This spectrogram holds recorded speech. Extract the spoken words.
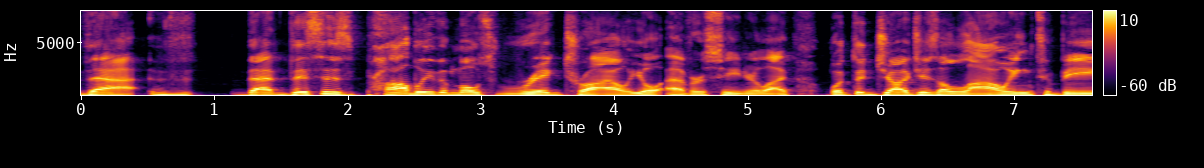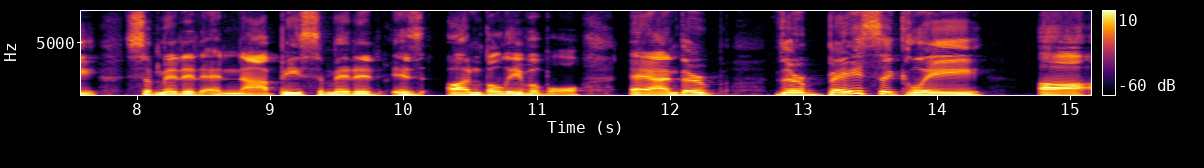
that th- that this is probably the most rigged trial you'll ever see in your life, what the judge is allowing to be submitted and not be submitted is unbelievable. And they're they're basically. Uh,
